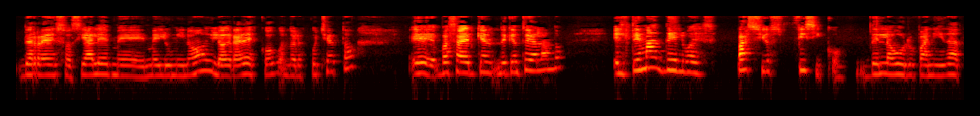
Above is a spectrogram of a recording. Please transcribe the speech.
redes sociales me, iluminó y lo agradezco cuando lo escuché esto. Eh, ¿Vas a ver de qué estoy hablando? El tema de los espacios físicos, de la urbanidad.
